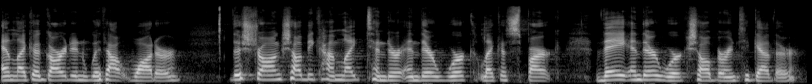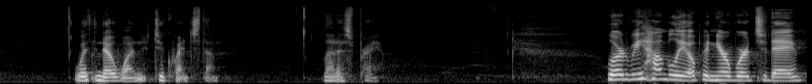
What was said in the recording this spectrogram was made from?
and like a garden without water. The strong shall become like tinder, and their work like a spark. They and their work shall burn together, with no one to quench them. Let us pray. Lord, we humbly open your word today.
